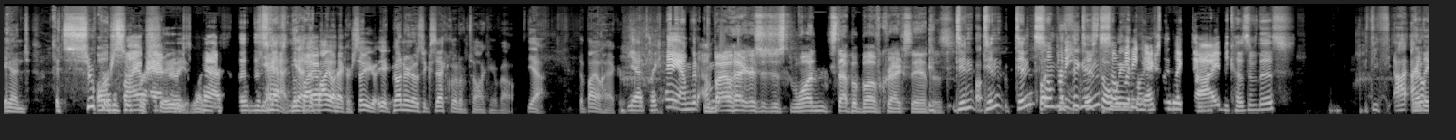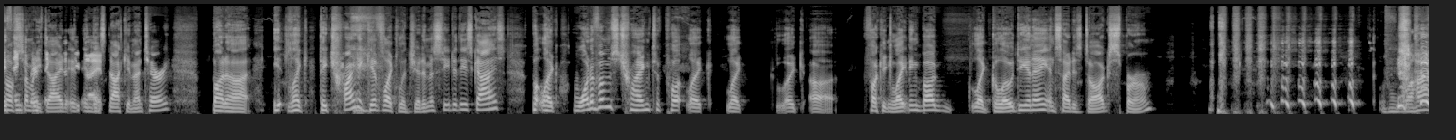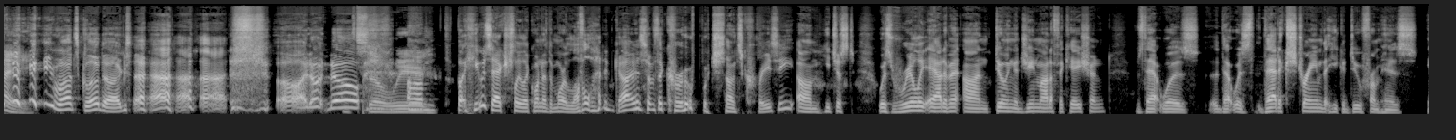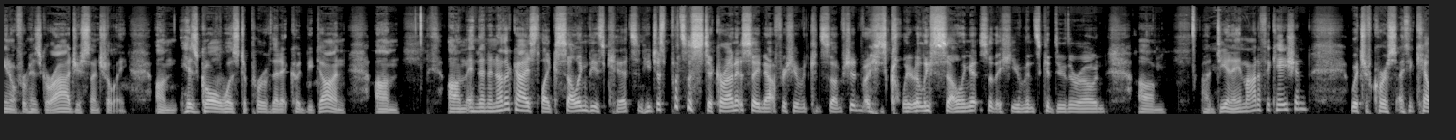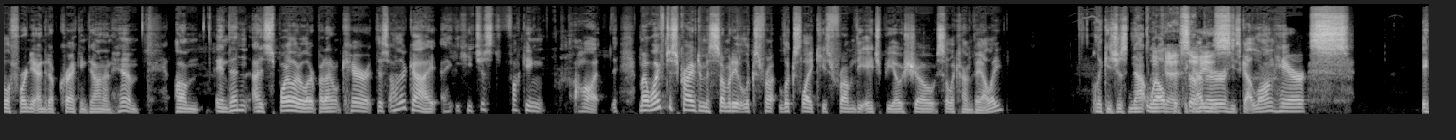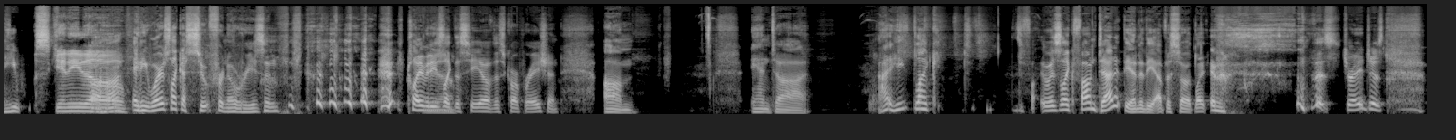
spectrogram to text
and it's super Oh, the super shady. Like, yeah, the, the yeah, the yeah, bio- the biohackers. There you go. Yeah, Gunner knows exactly what I'm talking about. Yeah, the biohacker. yeah, it's like, hey, I'm gonna. I'm gonna biohackers are just one step above crack Santas. didn't Uh, didn't didn't but somebody didn't though, Wade, somebody like- actually like die because of this? Do you th- I, I don't know if think- or somebody died in, they in this documentary, but uh, it like they try to give like legitimacy to these guys, but like one of them's trying to put like like like uh fucking lightning bug like glow DNA inside his dog's sperm. Why? he wants glow dogs. oh, I don't know. It's so weird. Um, but he was actually like one of the more level-headed guys of the group, which sounds crazy. Um, he just was really adamant on doing a gene modification that was that was that extreme that he could do from his you know from his garage essentially um his goal was to prove that it could be done um um and then another guy's like selling these kits and he just puts a sticker on it saying not for human consumption but he's clearly selling it so that humans could do their own um uh, DNA modification, which of course I think California ended up cracking down on him. Um, and then, uh, spoiler alert, but I don't care. This other guy, uh, he just fucking. Oh, my wife described him as somebody that looks from, looks like he's from the HBO show Silicon Valley. Like he's just not well Okay, put so together. he's- he's got long hair, and he Skinny though. uh-huh. and he wears like a suit for no reason, claiming he's like the CEO of this corporation. Um, and uh, I, he like it was like found dead at the end of the episode. Like it was the strangest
